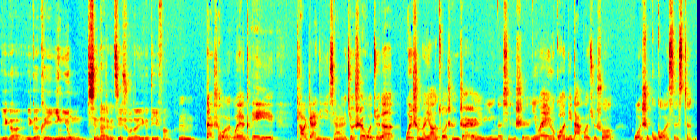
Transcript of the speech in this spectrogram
一个一个可以应用现在这个技术的一个地方。嗯，但是我我也可以挑战你一下，就是我觉得为什么要做成真人语音的形式？因为如果你打过去说我是 Google Assistant，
